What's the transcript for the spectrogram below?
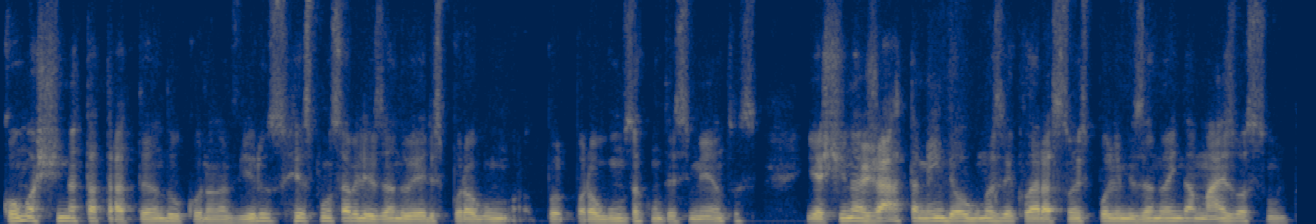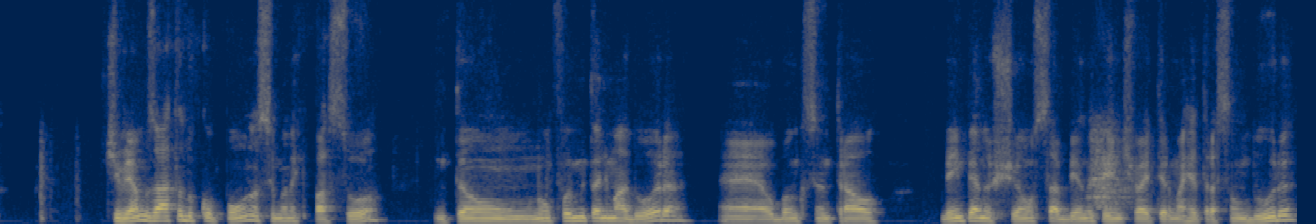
como a China está tratando o coronavírus, responsabilizando eles por, algum, por, por, alguns acontecimentos, e a China já também deu algumas declarações polemizando ainda mais o assunto. Tivemos a ata do Copom na semana que passou, então não foi muito animadora. É, o Banco Central bem pé no chão, sabendo que a gente vai ter uma retração dura,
